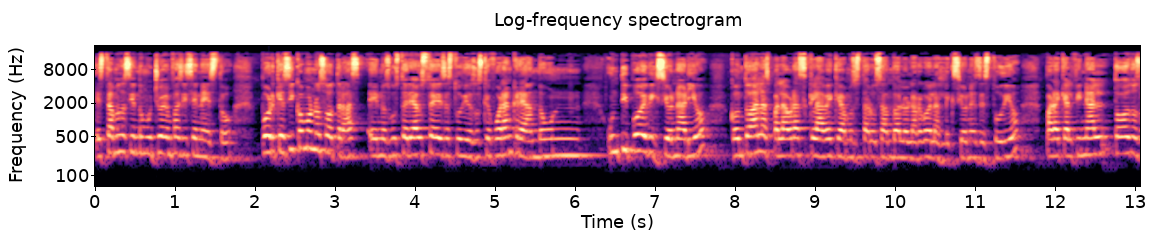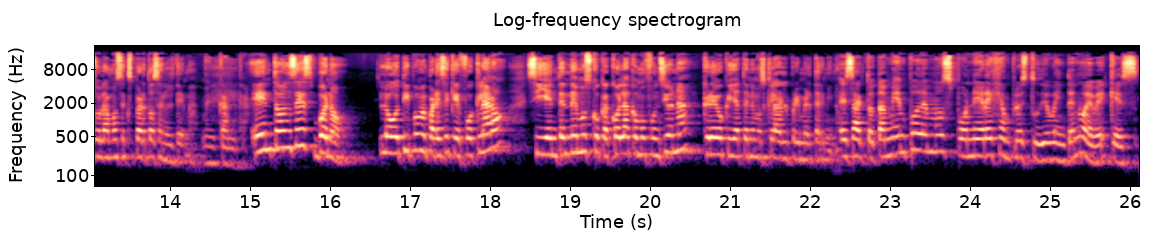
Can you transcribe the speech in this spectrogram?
estamos haciendo mucho énfasis en esto, porque así como nosotras, eh, nos gustaría a ustedes estudiosos que fueran creando un, un tipo de diccionario con todas las palabras clave que vamos a estar usando a lo largo de las lecciones de estudio para que al final todos nos volvamos expertos en el tema. Me encanta. Entonces, bueno, logotipo me parece que fue claro. Si entendemos Coca-Cola cómo funciona, creo que ya tenemos claro el primer término. Exacto. También podemos poner ejemplo Estudio 29, que es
